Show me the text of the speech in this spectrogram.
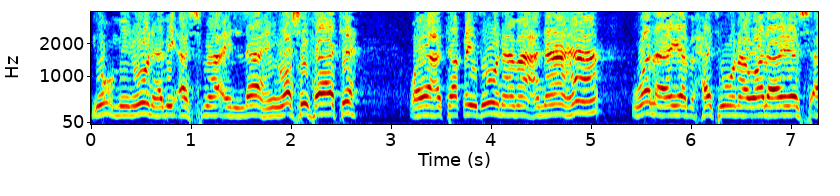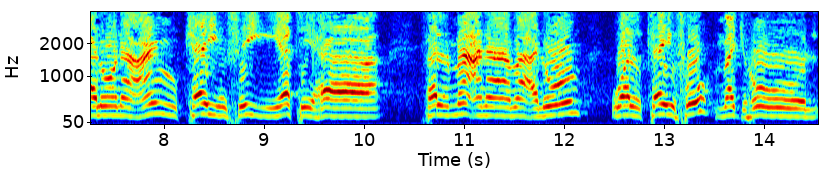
يؤمنون بأسماء الله وصفاته ويعتقدون معناها ولا يبحثون ولا يسألون عن كيفيتها. فالمعنى معلوم والكيف مجهول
